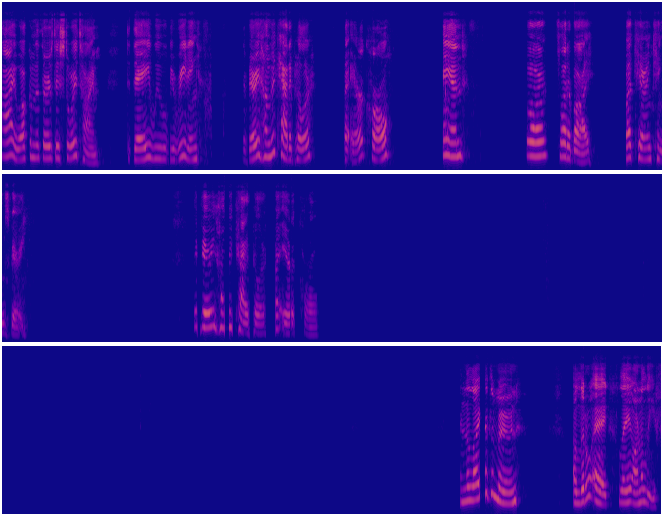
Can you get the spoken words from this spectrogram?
Hi, welcome to Thursday Story Time. Today we will be reading The Very Hungry Caterpillar by Eric Carle and Far Flutterby by Karen Kingsbury. The Very Hungry Caterpillar by Eric Carle. In the light of the moon, a little egg lay on a leaf.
